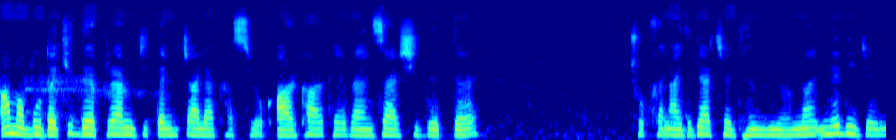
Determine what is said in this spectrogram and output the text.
Ama buradaki deprem cidden hiç alakası yok. Arka arkaya benzer şiddette. Çok fenaydı gerçekten bilmiyorum. Ne, ne diyeceğimi.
